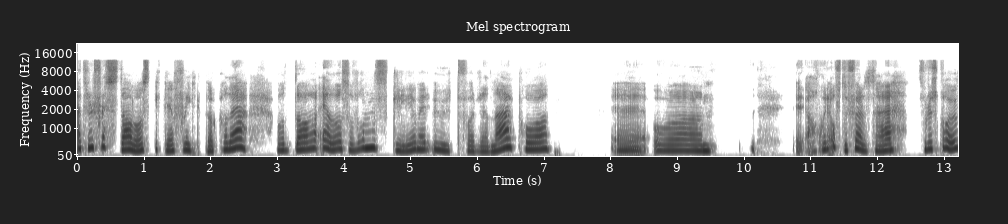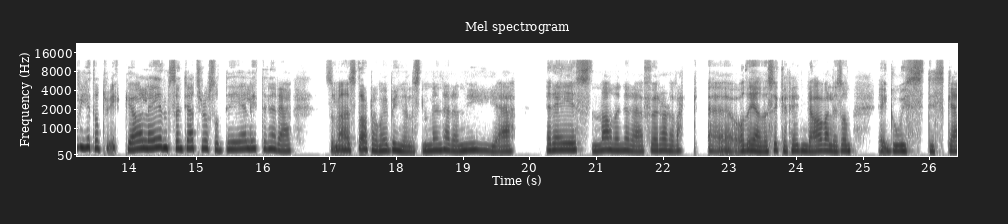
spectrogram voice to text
Jeg tror fleste av oss ikke er flinke nok av det, og da er det også vanskelig og mer utfordrende på eh, å ja, kan ofte føle seg For du skal jo vite at du ikke er alene, sant? Jeg tror også det er litt den derre som jeg starta med i begynnelsen, den herre nye reisen, da, den derre før har det vært, eh, og det er det sikkert ennå, veldig sånn egoistiske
